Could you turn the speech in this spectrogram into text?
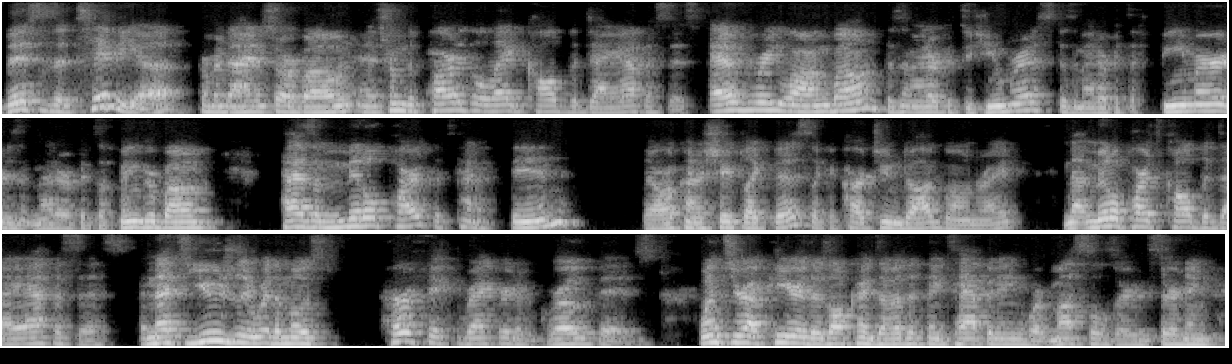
This is a tibia from a dinosaur bone, and it's from the part of the leg called the diaphysis. Every long bone, doesn't matter if it's a humerus, doesn't matter if it's a femur, doesn't matter if it's a finger bone, has a middle part that's kind of thin. They're all kind of shaped like this, like a cartoon dog bone, right? And that middle part's called the diaphysis. And that's usually where the most perfect record of growth is. Once you're up here, there's all kinds of other things happening where muscles are inserting.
